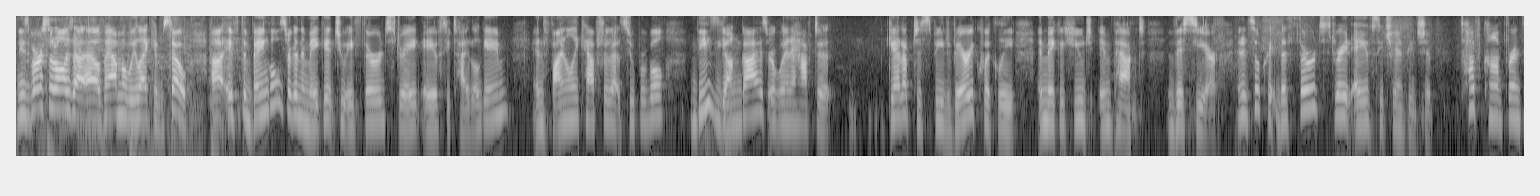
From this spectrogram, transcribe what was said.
He's versatile. He's at Alabama. We like him. So, uh, if the Bengals are going to make it to a third straight AFC title game and finally capture that Super Bowl, these young guys are going to have to get up to speed very quickly and make a huge impact this year. And it's so crazy. The third straight AFC championship, tough conference.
